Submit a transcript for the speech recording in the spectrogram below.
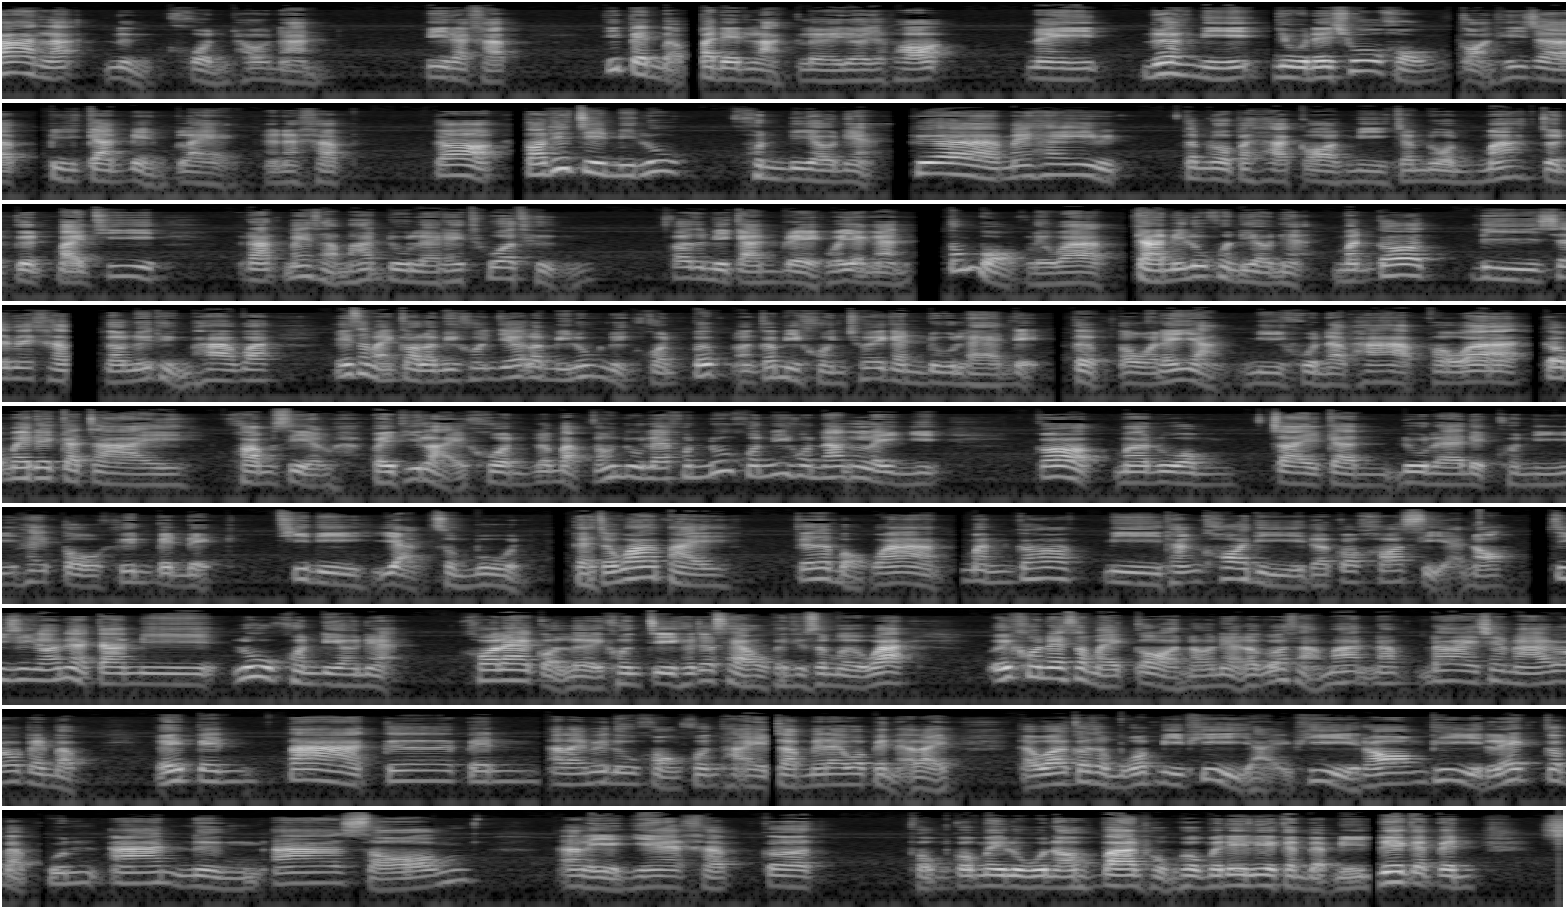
บ้านละ 1 คนเท่านั้น นี่แหละครับ ที่เป็นแบบประเด็นหลักเลยโดยเฉพาะในเรื่องนี้อยู่ในช่วงของก่อนที่จะมีการเปลี่ยนแปลงนะครับ ก็ตอนที่จีนมีลูกคนเดียวเนี่ยเพื่อไม่ให้จำนวนประชากรมีจำนวนมากจนเกินไปที่รัฐไม่สามารถดูแลได้ทั่วถึง ก็จะมีการเบรกไว้อย่างนั้น ต้องบอกเลยว่าการมีลูกคนเดียวเนี่ยมันก็ดีใช่ไหมครับ เรานึกถึงภาพว่าเอ้สมัยก่อนเรามีคนเยอะเรามีลูกหนึ่งคนปุ๊บมันก็มีคนช่วยกันดูแลเด็ก เติบโตได้อย่างมีคุณภาพ เพราะว่าก็ไม่ได้กระจาย ความเสี่ยงไปที่หลายคนแล้วแบบต้องดูแลคนนู้นคนนี้คนนั้นอะไรอย่างนี้ก็มารวมใจกันดูแลเด็กคนนี้ให้โตขึ้นเป็นเด็กที่ดีอย่างสมบูรณ์ แต่จะว่าไปก็จะบอกว่ามันก็มีทั้งข้อดีแล้วก็ข้อเสียเนาะจริง ๆ แล้วเนี่ยการมีลูกคนเดียวเนี่ยข้อแรกก่อนเลย คนจีนเขาจะแซวกันอยู่เสมอว่าเอ้ยคนในสมัยก่อนเราเนี่ยเราก็สามารถนับได้ใช่ไหมว่าเป็นแบบ เอ้ยเป็นต้าเกอเป็นอะไรไม่รู้ของคนไทยจำไม่ได้ว่าเป็นอะไร แต่ว่าก็สมมติว่ามีพี่ใหญ่พี่รองพี่เล็กก็แบบคุณอาหนึ่งอาสองอะไรอย่างเงี้ยครับ ก็ผมก็ไม่รู้เนาะบ้านผมคงไม่ได้เรียกกันแบบนี้ เรียกกันเป็น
